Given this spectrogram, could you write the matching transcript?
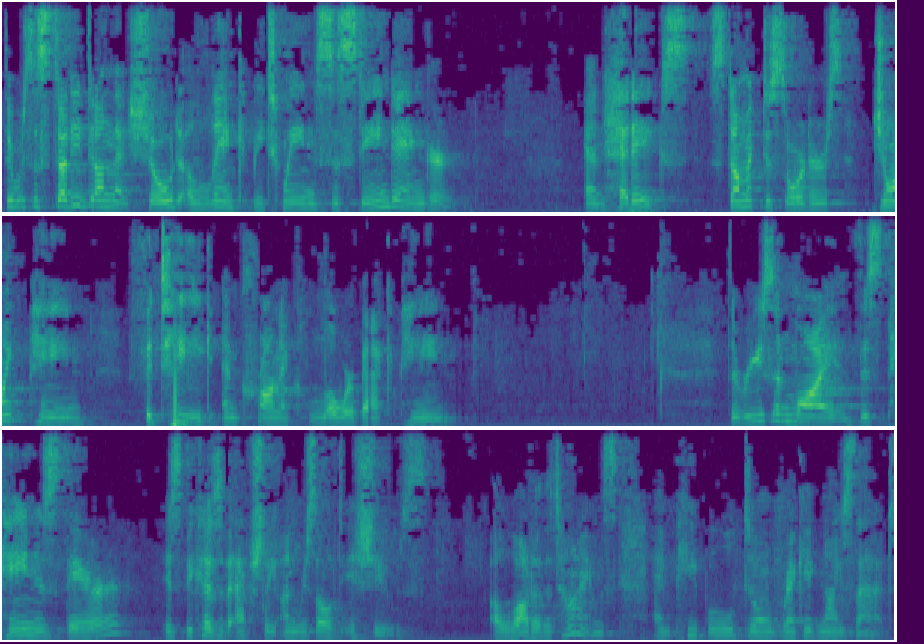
There was a study done that showed a link between sustained anger and headaches, stomach disorders, joint pain, fatigue, and chronic lower back pain. The reason why this pain is there is because of actually unresolved issues a lot of the times, and people don't recognize that.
